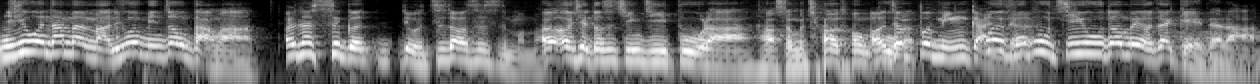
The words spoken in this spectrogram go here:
你去问他们嘛，你问民众党嘛？啊，那四个有知道是什么吗？而而且都是经济部啦，好什么交通部，这不敏感。卫福部几乎都没有在给的啦。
